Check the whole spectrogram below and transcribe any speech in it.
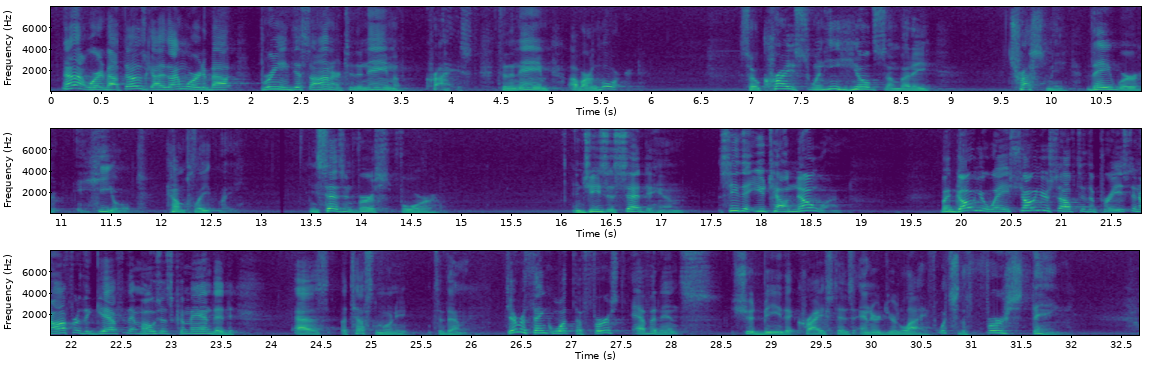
I'm not worried about those guys. I'm worried about bringing dishonor to the name of Christ, to the name of our Lord. So, Christ, when he healed somebody, trust me, they were healed completely. He says in verse 4 And Jesus said to him, See that you tell no one, but go your way, show yourself to the priest, and offer the gift that Moses commanded as a testimony to them. Do you ever think what the first evidence should be that Christ has entered your life? What's the first thing?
